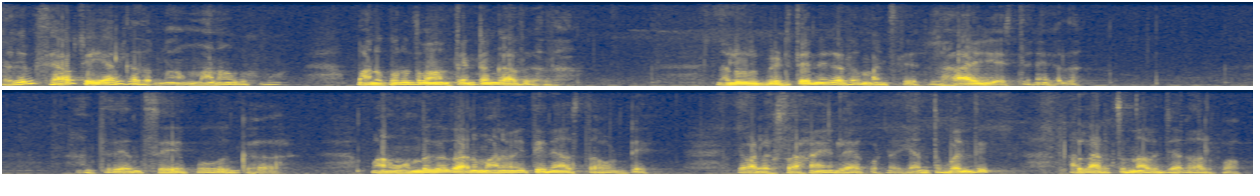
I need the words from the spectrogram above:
ప్రజలకు సేవ చేయాలి కదా మనం మనకున్నది మనం తింటాం కాదు కదా. నలుగురు పెడితేనే కదా మంచిది సహాయం చేస్తేనే కదా. అంతే ఎంతసేపు ఇంకా మనం ఉంది కదా అని మనమే తినేస్తూ ఉంటే వాళ్ళకి సహాయం లేకుండా ఎంతమంది అల్లాడుతున్నారు జనాలు పాపం.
